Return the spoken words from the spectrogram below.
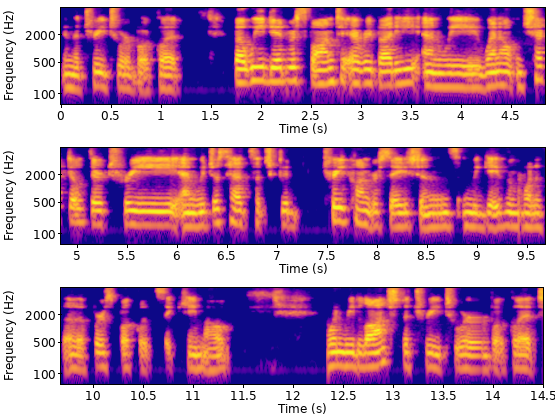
in the tree tour booklet, but we did respond to everybody and we went out and checked out their tree and we just had such good tree conversations and we gave them one of the first booklets that came out when we launched the tree tour booklet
